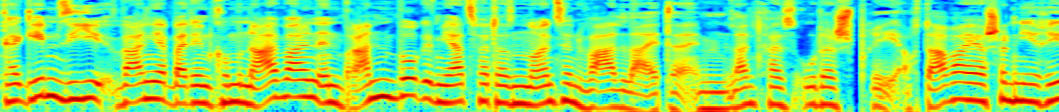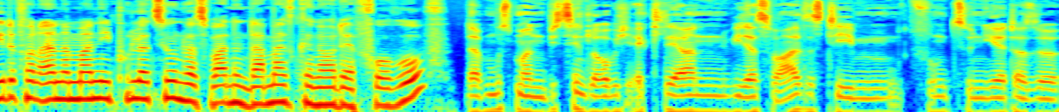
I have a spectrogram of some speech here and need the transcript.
Herr Geben, Sie waren ja bei den Kommunalwahlen in Brandenburg im Jahr 2019 Wahlleiter im Landkreis Oder-Spree. Auch da war ja schon die Rede von einer Manipulation. Was war denn damals genau der Vorwurf? Da muss man ein bisschen, glaube ich, erklären, wie das Wahlsystem funktioniert. Also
